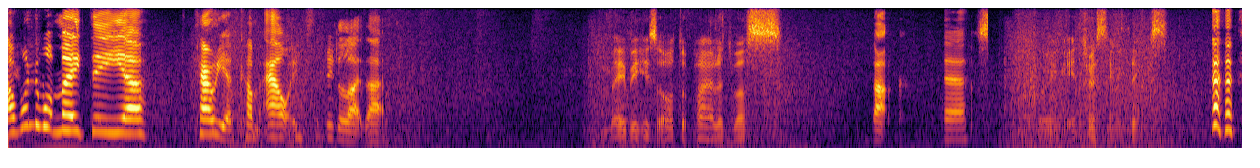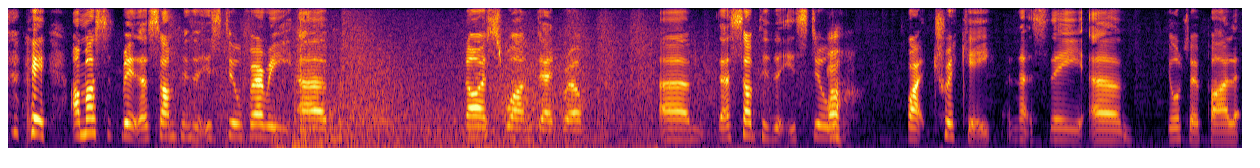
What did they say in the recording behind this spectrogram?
I wonder what made the uh, carrier come out into the middle like that. Maybe his autopilot was Duck. Yeah. doing interesting things. Hey, I must admit that's something that is still very um, nice one, Dead Realm. Um, that's something that is still Oh, quite tricky, and that's the um, the autopilot.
